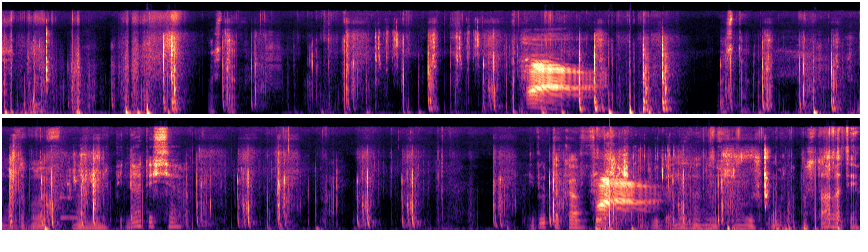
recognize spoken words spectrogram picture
Сюди. Ось так. Щоб можна було нормально піднятися. І тут така вишечка буде. Я не знаю, навіть на вишку можна поставити.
